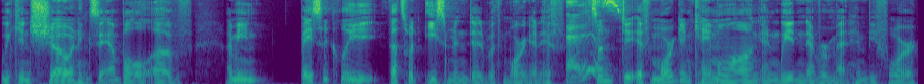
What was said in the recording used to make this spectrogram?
we can show an example of I mean basically that's what Eastman did with Morgan. If some if Morgan came along and we had never met him before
